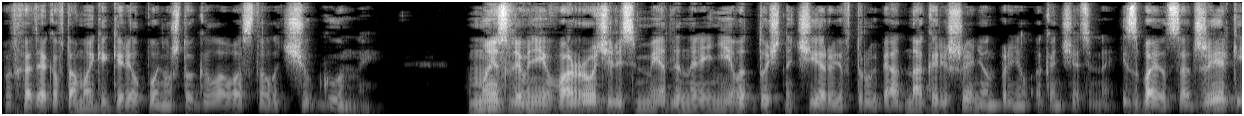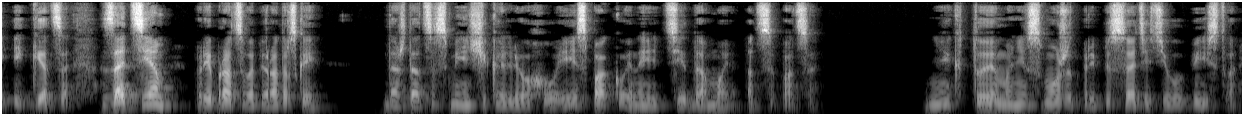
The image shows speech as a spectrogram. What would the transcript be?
Подходя к автомойке, Кирилл понял, что голова стала чугунной. Мысли в ней ворочались медленно, лениво, точно черви в трупе. Однако решение он принял окончательно. Избавиться от Жельки и Гетца. Затем прибраться в операторской, дождаться сменщика Леху и спокойно идти домой отсыпаться. Никто ему не сможет приписать эти убийства.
